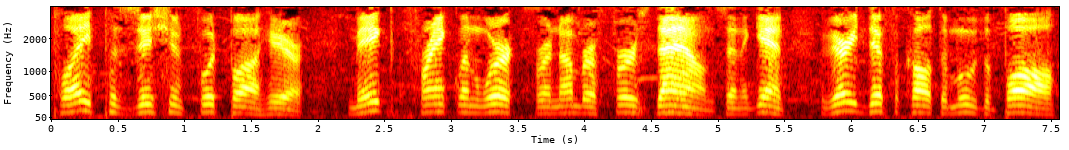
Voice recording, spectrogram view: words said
play position football here. Make Franklin work for a number of first downs. And again, very difficult to move the ball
